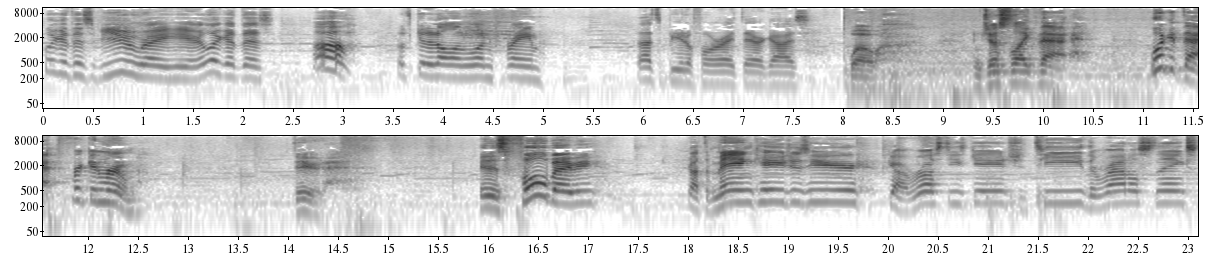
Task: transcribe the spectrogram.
Look at this view right here. Look at this. Oh, let's get it all in one frame. That's beautiful right there, guys. Whoa. And just like that, look at that freaking room. Dude, it is full, baby. Got the main cages here. Got Rusty's cage, the T, the rattlesnakes,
